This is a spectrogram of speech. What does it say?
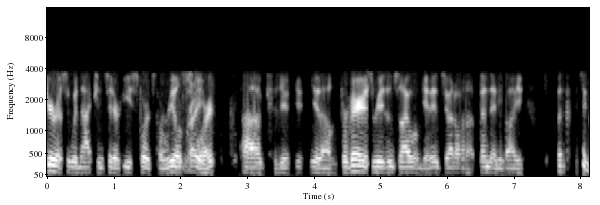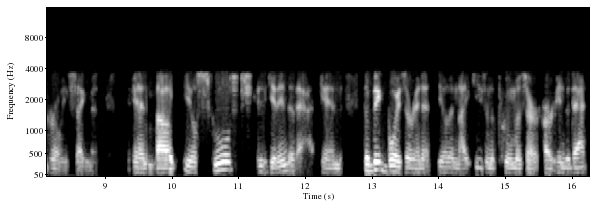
purists would not consider esports a real sport because right. uh, you, you know for various reasons I won't get into. I don't want to offend anybody, but it's a growing segment, and uh, you know schools should get into that. And the big boys are in it. You know, the Nikes and the Pumas are are into that.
